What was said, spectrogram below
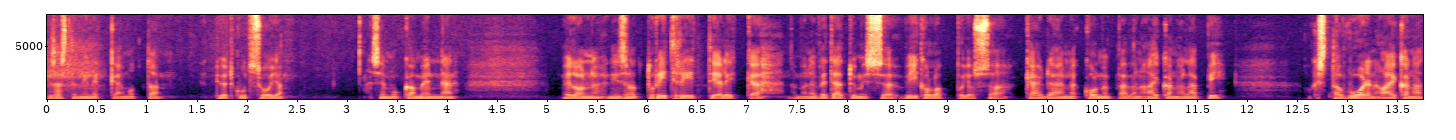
kesästä minnekään, mutta työt kutsuu ja sen mukaan mennään. Meillä on niin sanottu retriitti, eli tämmöinen vetäytymisviikonloppu, jossa käydään kolmen päivän aikana läpi oikeastaan vuoden aikana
